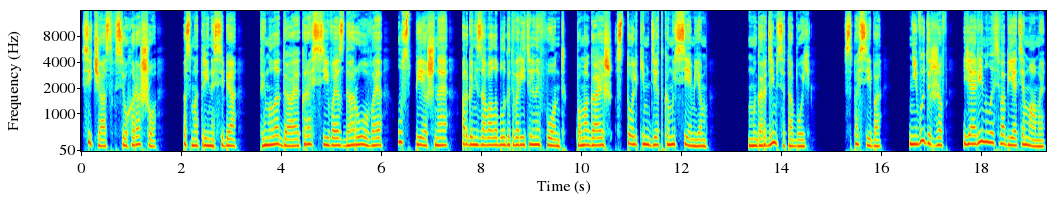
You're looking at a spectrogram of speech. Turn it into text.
«Сейчас все хорошо. Посмотри на себя. Ты молодая, красивая, здоровая, успешная, организовала благотворительный фонд, помогаешь стольким деткам и семьям. Мы гордимся тобой». «Спасибо». Не выдержав, я ринулась в объятия мамы.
